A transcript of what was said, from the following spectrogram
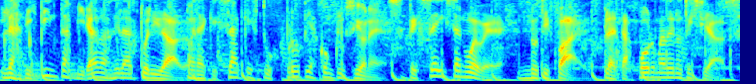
las distintas miradas de la actualidad para que saques tus propias conclusiones. De 6 a 9, Notify, plataforma de noticias.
